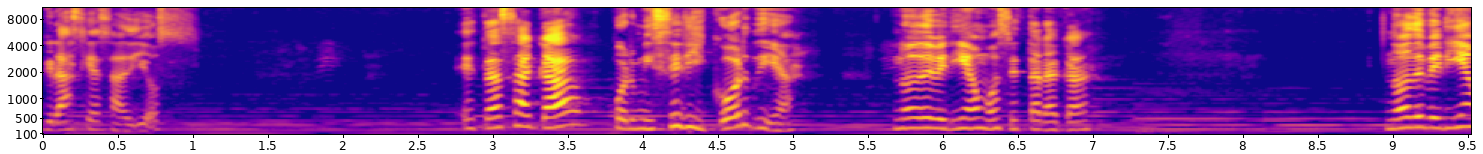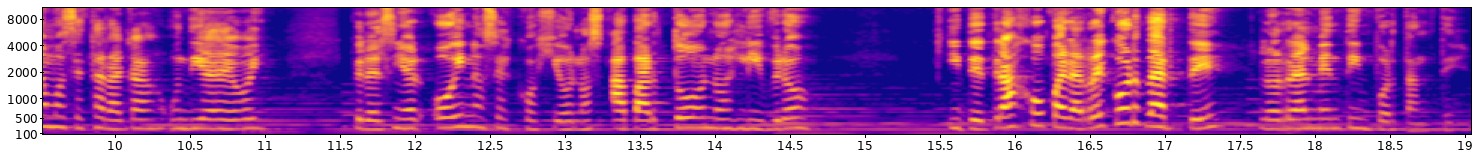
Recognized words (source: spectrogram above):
gracias a Dios. Estás acá por misericordia. No deberíamos estar acá. No deberíamos estar acá un día de hoy. Pero el Señor hoy nos escogió, nos apartó, nos libró y te trajo para recordarte lo realmente importante,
